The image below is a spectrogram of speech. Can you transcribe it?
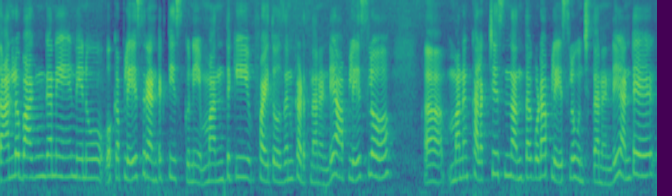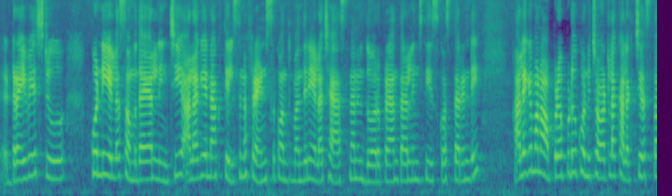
దానిలో భాగంగానే నేను ఒక ప్లేస్ రెంట్కి తీసుకుని మంత్కి ఫైవ్ థౌజండ్ కడుతున్నానండి. ఆ ప్లేస్లో మనం కలెక్ట్ చేసిందంతా కూడా ఆ ప్లేస్లో ఉంచుతానండి. అంటే డ్రై వేస్ట్ కొన్ని ఇళ్ళ సముదాయాల నుంచి అలాగే నాకు తెలిసిన ఫ్రెండ్స్ కొంతమందిని ఇలా చేస్తున్నానని దూర ప్రాంతాల నుంచి తీసుకొస్తారండి. అలాగే మనం అప్పుడప్పుడు కొన్ని చోట్ల కలెక్ట్ చేస్తూ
